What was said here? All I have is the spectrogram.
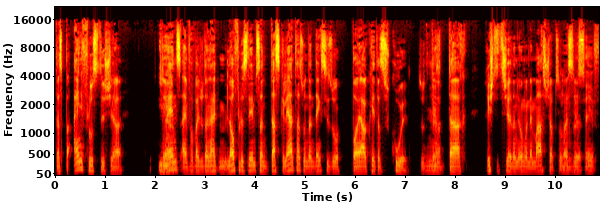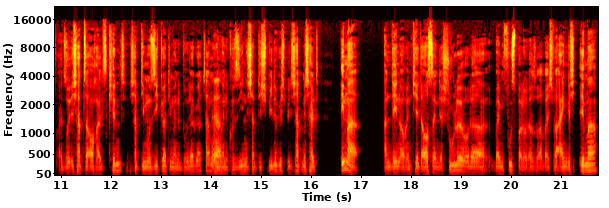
das beeinflusst dich ja Ja. immens einfach, weil du dann halt im Laufe des Lebens dann das gelernt hast und dann denkst du so, boah ja, okay, das ist cool. So, Ja. also, da richtet sich ja dann irgendwann der Maßstab, so, weißt ja, du? safe. Also ich hatte auch als Kind, ich habe die Musik gehört, die meine Brüder gehört haben, Ja. oder meine Cousinen, ich habe die Spiele gespielt, ich habe mich halt immer an denen orientiert, außer in der Schule oder beim Fußball oder so, aber ich war eigentlich immer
